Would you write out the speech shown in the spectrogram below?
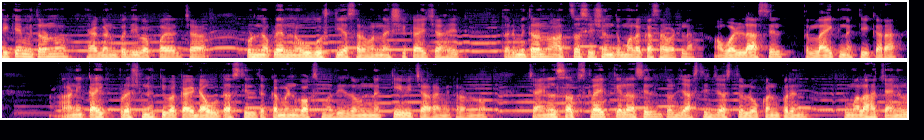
ठीक आहे मित्रांनो ह्या गणपती बाप्पाच्या कडून आपल्याला नऊ गोष्टी या सर्वांना शिकायच्या आहेत. तर मित्रांनो आजचा सेशन तुम्हाला कसा वाटला? आवडला असेल तर लाईक नक्की करा. आणि काही प्रश्न किंवा काही डाऊट असतील तर कमेंट बॉक्समध्ये जाऊन नक्की विचारा मित्रांनो. चॅनल सबस्क्राईब केलं असेल तर जास्तीत जास्त लोकांपर्यंत तुम्हाला हा चॅनल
